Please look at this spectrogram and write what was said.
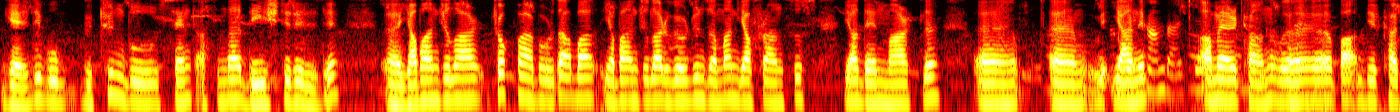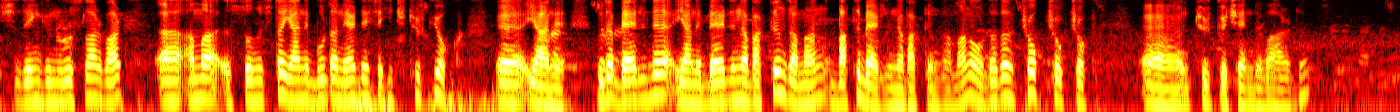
geldi. Bu bütün bu semt aslında değiştirildi. E, yabancılar çok var burada ama yabancılar gördüğün zaman ya Fransız ya Denmarklı e, e, yani Amerikan. Amerikan, e, birkaç zengin Ruslar var E, ama sonuçta yani burada neredeyse hiç Türk yok. E, yani bu da Berlin'e yani Berlin'e baktığın zaman, Batı Berlin'e baktığın zaman orada da çok çok çok e, Türk göçendi vardı.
